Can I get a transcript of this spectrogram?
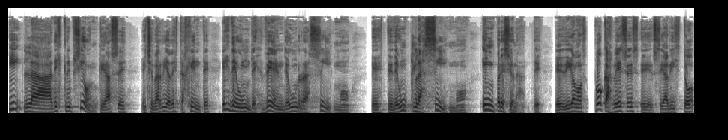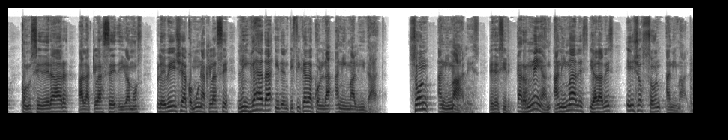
y la descripción que hace Echeverría de esta gente es de un desdén, de un racismo, este, de un clasismo impresionante. Eh, digamos, pocas veces eh, se ha visto considerar a la clase, digamos, plebeya como una clase ligada, identificada con la animalidad. Son animales, es decir, carnean animales y a la vez ellos son animales.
